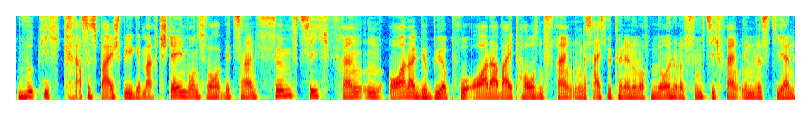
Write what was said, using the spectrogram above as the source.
wirklich krasses Beispiel gemacht. Stellen wir uns vor, wir zahlen 50 Franken Ordergebühr pro Order bei 1000 Franken. Das heißt, wir können ja nur noch 950 Franken investieren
